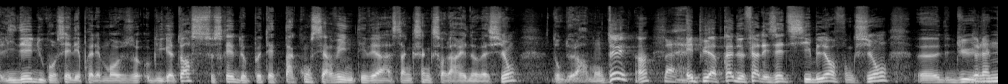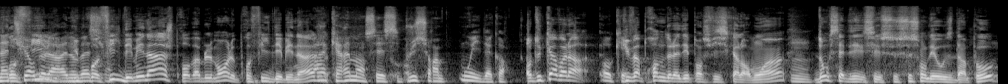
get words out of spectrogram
L'idée du Conseil des prélèvements obligatoires, ce serait de peut-être pas conserver une TVA à 5,5 sur la rénovation, donc de la remonter, hein, Bah. et puis après de faire des aides ciblées en fonction euh, du, De la du nature profil, de la du rénovation. profil des ménages, probablement le profil des ménages. Ah, carrément, c'est plus sur un. Oui, d'accord. En tout cas, voilà, tu vas prendre de la dépense fiscale en moins, Hmm. donc des- ce sont des hausses d'impôts,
